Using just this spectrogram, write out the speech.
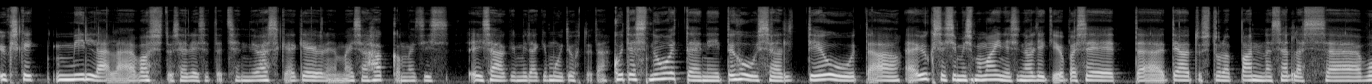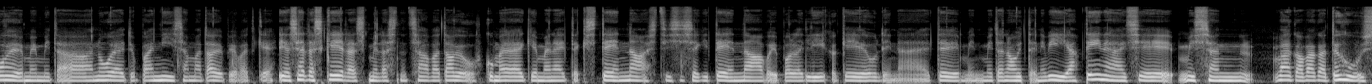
ükskõik millele vastu selliselt, et see on nii raske ja keeruline, ma ei saa hakkama, siis ei saagi midagi muud juhtuda. kuidas noorteni tõhusalt jõuda, üks asi, mis ma mainisin, oligi juba see, et teadus tuleb panna sellesse vormi, mida noored juba niisama tarbivadki ja selles keeles, millest nad saavad aru, kui me räägime näiteks DNA-st, siis isegi DNA võib olla liiga keeruline termin, mida noorteni viia. teine asi, mis on väga-väga tõhus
